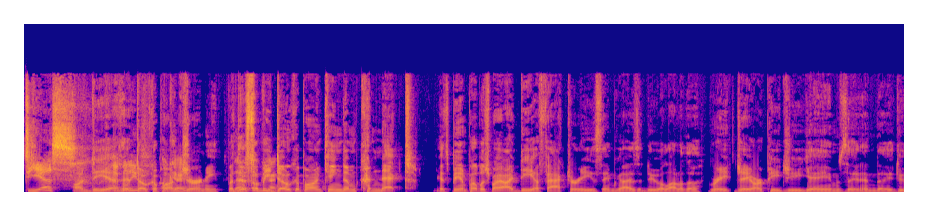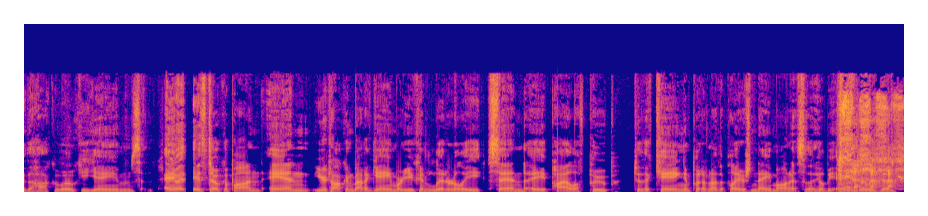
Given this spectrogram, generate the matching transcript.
DS. On DS, the Dokapon okay. Journey. But this will okay. be Dokapon Kingdom Connect. It's being published by Idea Factory, same guys that do a lot of the great JRPG games, and they do the Hakuoki games. Anyway, it's Dokapon, and you're talking about a game where you can literally send a pile of poop to the king and put another player's name on it so that he'll be angry with them.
